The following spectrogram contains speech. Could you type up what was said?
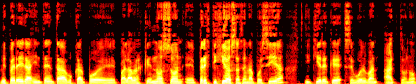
Luis Pereira intenta buscar palabras que no son eh, prestigiosas en la poesía y quiere que se vuelvan acto, ¿no?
